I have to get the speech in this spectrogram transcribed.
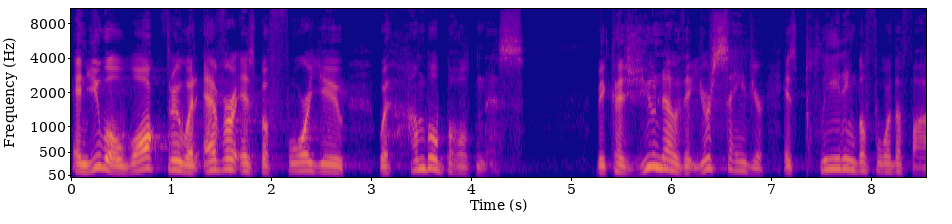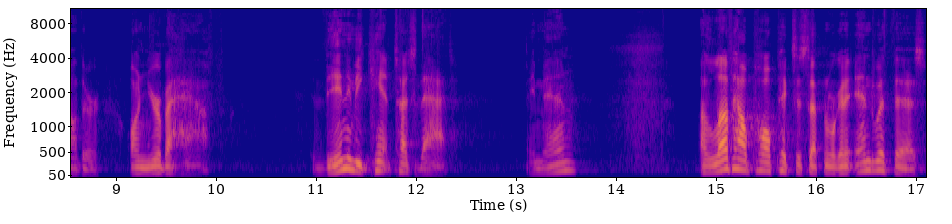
and you will walk through whatever is before you with humble boldness because you know that your Savior is pleading before the Father on your behalf. The enemy can't touch that. Amen? I love how Paul picks this up, and we're going to end with this.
